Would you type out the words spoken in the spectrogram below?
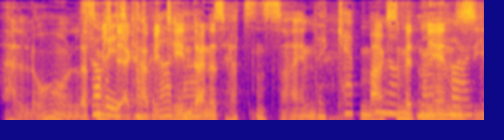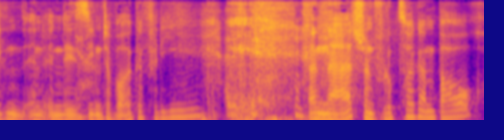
hallo, lass Sorry, mich ich der Kapitän grad, ja. deines Herzens sein. Magst du mit mir in die, heart." sieben, in, in die siebte Wolke fliegen? Äh, Na, schon Flugzeuge im Bauch?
